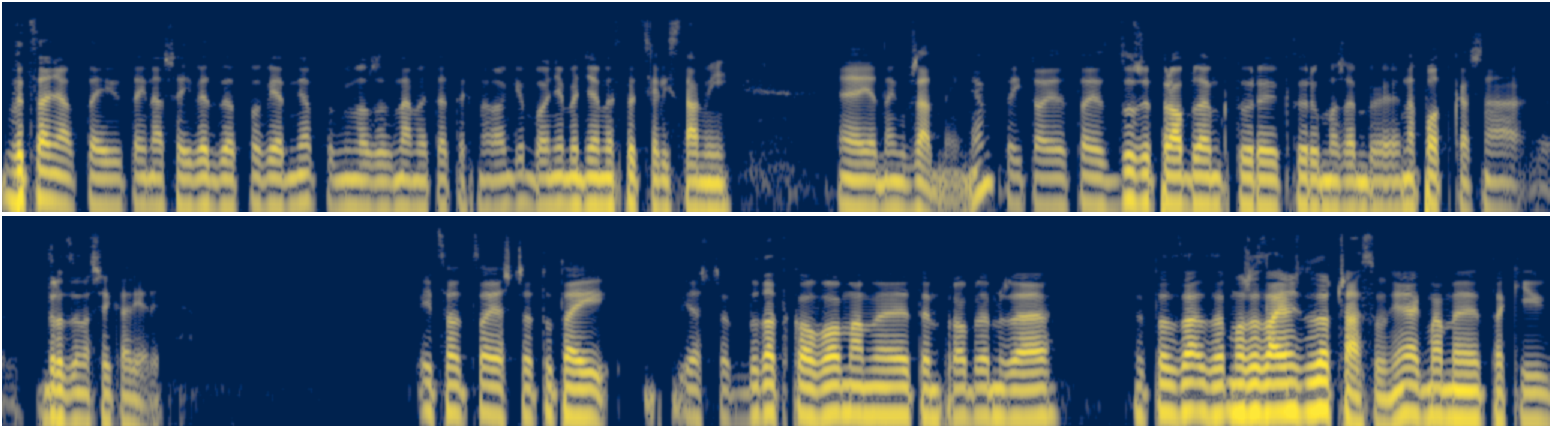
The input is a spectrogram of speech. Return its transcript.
wyceniał tej, tej naszej wiedzy odpowiednio, pomimo że znamy te technologie, bo nie będziemy specjalistami jednak w żadnej. Nie? I to jest, to jest duży problem, który, który możemy napotkać na w drodze naszej kariery. I co, co jeszcze tutaj, jeszcze dodatkowo mamy ten problem, że to za, za, może zająć dużo czasu, nie? Jak mamy taki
